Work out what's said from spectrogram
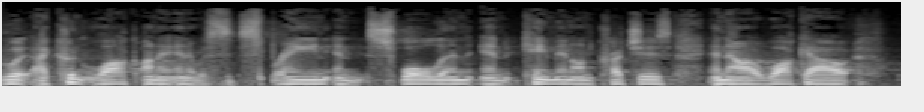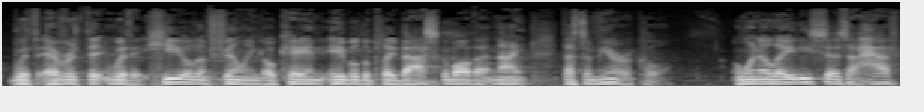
I couldn't walk on it and it was sprained and swollen and came in on crutches. And now I walk out with everything, with it healed and feeling okay and able to play basketball that night. That's a miracle. And when a lady says, I have,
